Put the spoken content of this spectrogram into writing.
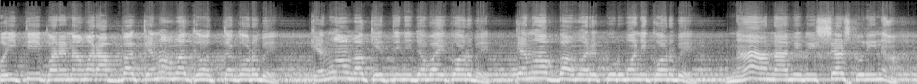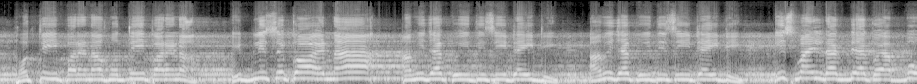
হইতেই পারে না। আমার আব্বা কেন আমাকে হত্যা করবে? কেন আমাকে তিনি জবাই করবে? কেন আব্বা আমারে কুরবানি করবে? না না, আমি বিশ্বাস করি না। হতেই পারে না, হতেই পারে না। ইবলিসে কয়, না, আমি যা কইতেছি এটাই ঠিক। আমি যা কইতেছি এটাই ঠিক। ইসমাইল ডাক দেয়া কয়, আব্বু,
